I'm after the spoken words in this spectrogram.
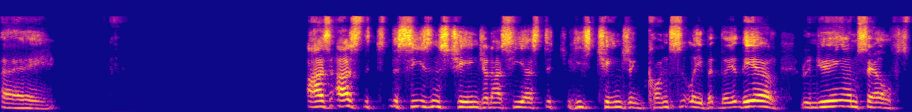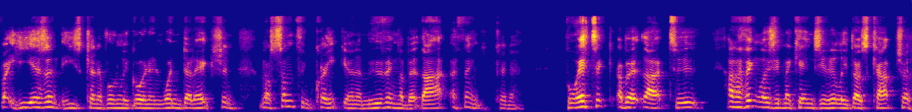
uh, as as the, the seasons change and as he has to he's changing constantly but they, they are renewing themselves but he isn't. He's kind of only going in one direction. And there's something quite kind of moving about that i think kind of poetic about that too. And i think lizzie mckenzie really does capture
